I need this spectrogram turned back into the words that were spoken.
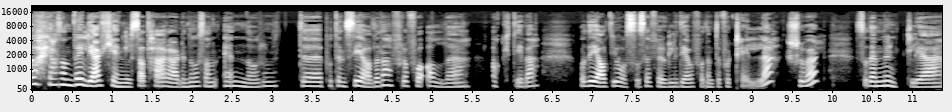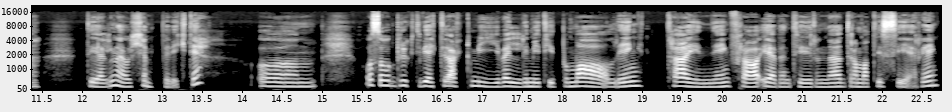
Jeg har sånn veldig erkjennelse at her er det noe sånn enormt eh, potensial for å få alle aktive. Og det gjaldt jo også selvfølgelig det å få dem til å fortelle sjøl. Så den muntlige delen er jo kjempeviktig. Og, og så brukte vi etter hvert mye, veldig mye tid på maling, tegning fra eventyrene, dramatisering.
